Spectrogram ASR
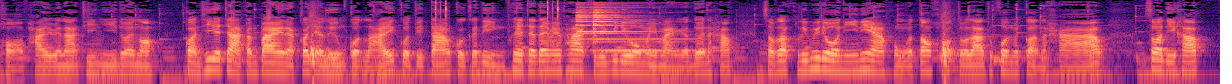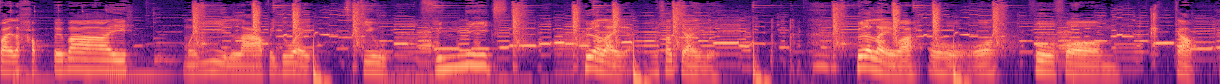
ขออภัยไว้ณที่นี้ด้วยเนาะ ก่อนที่จะจากกันไปเนี่ยก็อย่าลืมกดไลค์กดติดตามกดกระดิ่ง เพื่อจะได้ไม่พลาดคลิปวิดีโอใหม่ๆกันด้วยนะครับสำหรับคลิปวิดีโอนี้เนี่ยผมก็ต้องขอตัวลาทุกคนไปก่อนนะครับ สวัสดีครับ ไปแล้วครับบ๊ายบายมายี่ลาไปด้วยสกิลฟินิกซ์เพื่ออะไรอะไม่เข้าใจเลย เพื่ออะไรวะ โอ้โหฟูลฟอร์มกับไฮ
